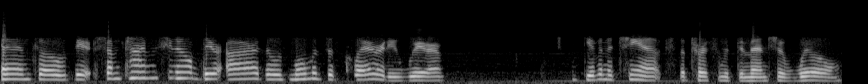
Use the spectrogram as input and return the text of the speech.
and so there sometimes you know there are those moments of clarity where given a chance the person with dementia will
